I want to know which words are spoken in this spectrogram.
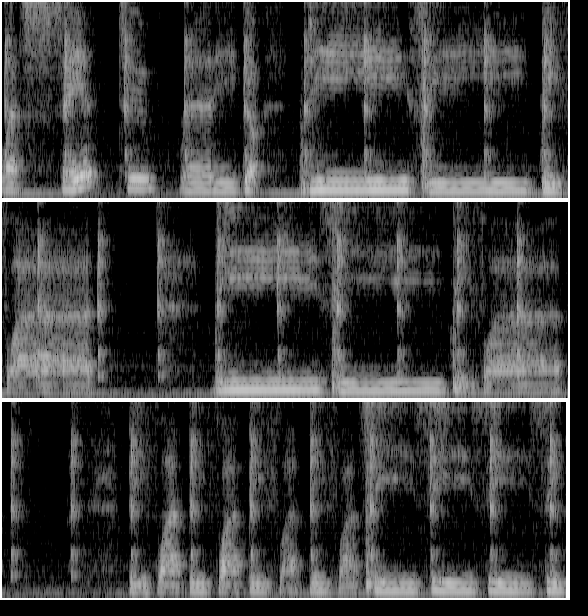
Let's say it. Two, ready, go. D, C, B flat. D, C, B flat. B flat, B flat, B flat, B flat, C, C, C, C,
